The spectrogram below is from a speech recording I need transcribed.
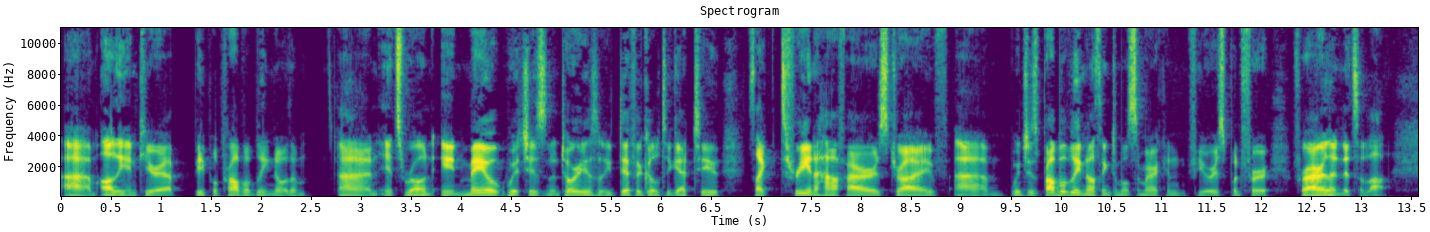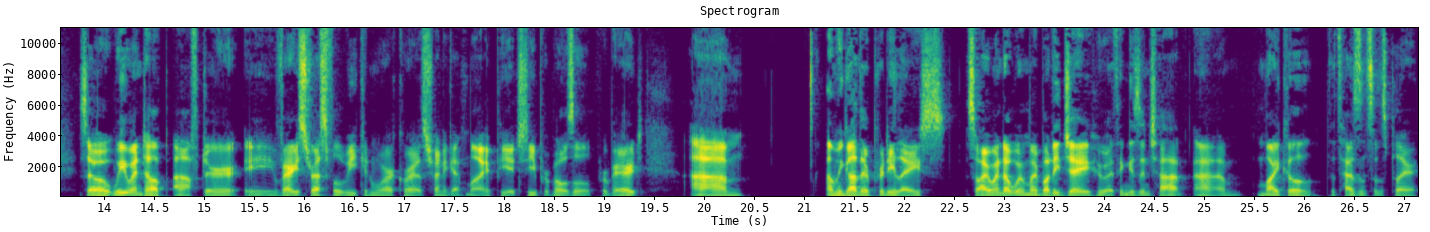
Um, Ollie and Kira, people probably know them and it's run in Mayo, which is notoriously difficult to get to. It's like three and a half hours drive, um, which is probably nothing to most American viewers, but for for Ireland, it's a lot. So we went up after a very stressful week in work where I was trying to get my PhD proposal prepared, um, and we got there pretty late. So I went up with my buddy Jay, who I think is in chat, um, Michael, the Thousand Suns player,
